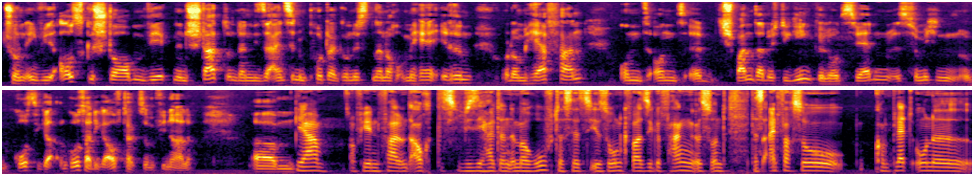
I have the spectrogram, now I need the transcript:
schon irgendwie ausgestorben wirkenden Stadt und dann diese einzelnen Protagonisten dann auch umherirren oder umherfahren und, und äh, spannend da durch die Gegend gelotst werden, ist für mich ein großartiger, großartiger Auftakt zum Finale. Ähm, ja, auf jeden Fall. Und auch, das, wie sie halt dann immer ruft, dass jetzt ihr Sohn quasi gefangen ist und das einfach so komplett ohne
